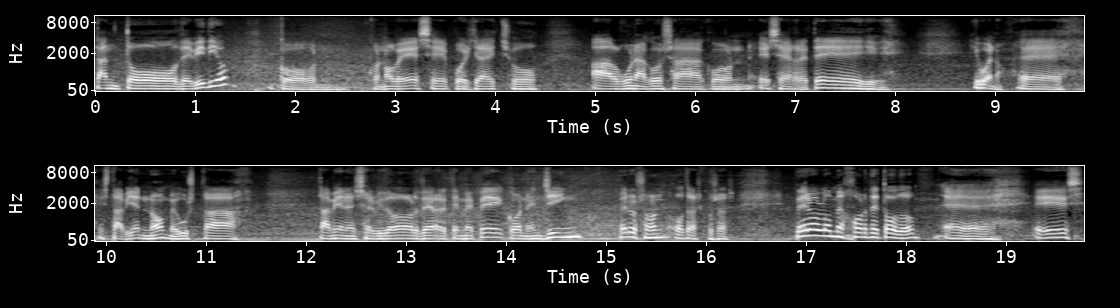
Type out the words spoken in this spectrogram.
tanto de vídeo con, con OBS, pues ya he hecho alguna cosa con SRT y, bueno, eh, está bien, ¿no? Me gusta también el servidor de RTMP con Engine, pero son otras cosas. Pero lo mejor de todo eh, es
